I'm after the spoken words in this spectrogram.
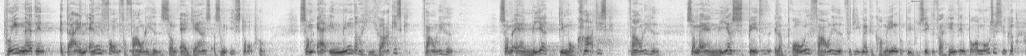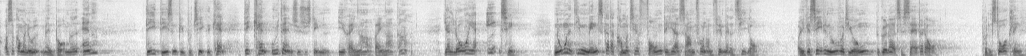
Pointen er den, at der er en anden form for faglighed, som er jeres og som I står på, som er en mindre hierarkisk faglighed, som er en mere demokratisk faglighed, som er en mere spættet eller broget faglighed, fordi man kan komme ind på biblioteket for at hente en bog om motorcykler, og så går man ud med en bog om noget andet. Det er det, som biblioteket kan. Det kan uddannelsessystemet i ringere og ringere grad. Jeg lover jer én ting. Nogle af de mennesker, der kommer til at forme det her samfund om 5 eller 10 år, og I kan se det nu, hvor de unge begynder at tage sabbatår på den store klinge.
